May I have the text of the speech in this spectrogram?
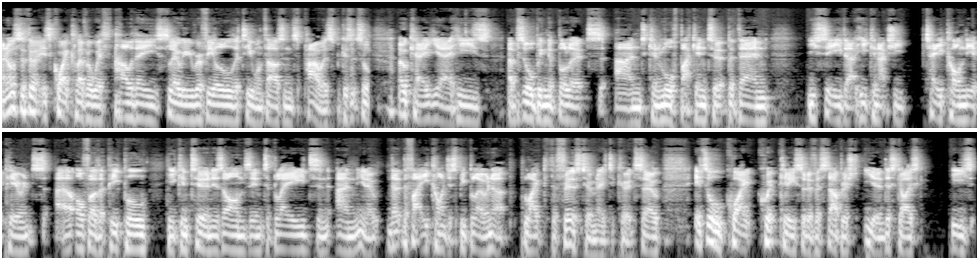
And I also thought it's quite clever with how they slowly reveal all the T1000's powers because it's of, okay, yeah, he's absorbing the bullets and can morph back into it, but then you see that he can actually take on the appearance uh, of other people. He can turn his arms into blades, and and you know the, the fact he can't just be blown up like the first Terminator could. So it's all quite quickly sort of established. You know, this guy's he's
